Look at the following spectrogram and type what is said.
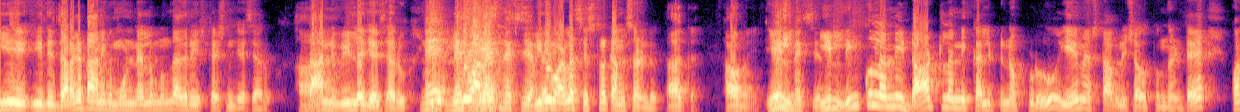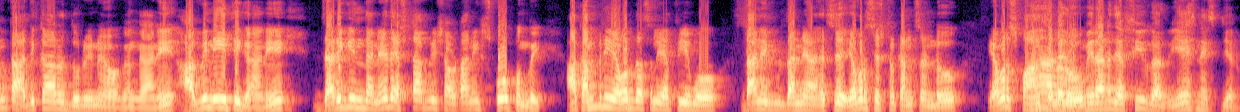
ఈ ఇది జరగటానికి మూడు నెలల ముందు అది రిజిస్ట్రేషన్ చేశారు. దాన్ని వీళ్ళే చేశారు. ఇది- వాళ్ళ సిస్టర్ కన్సర్న్ అవును ఈ లింకులన్నీ డాట్లన్నీ కలిపినప్పుడు ఏం ఎస్టాబ్లిష్ అవుతుందంటే కొంత అధికార దుర్వినియోగం కానీ అవినీతి కానీ జరిగిందనేది ఎస్టాబ్లిష్ అవడానికి స్కోప్ ఉంది. ఆ కంపెనీ ఎవరిది అసలు ఎఫ్ఈఓ దాని దాన్ని ఎవరు సిస్టర్ కన్సర్న్ ఎవరు స్పాన్సర్ మీరు అనేది ఎఫ్యూ కాదు Ace Next Gen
